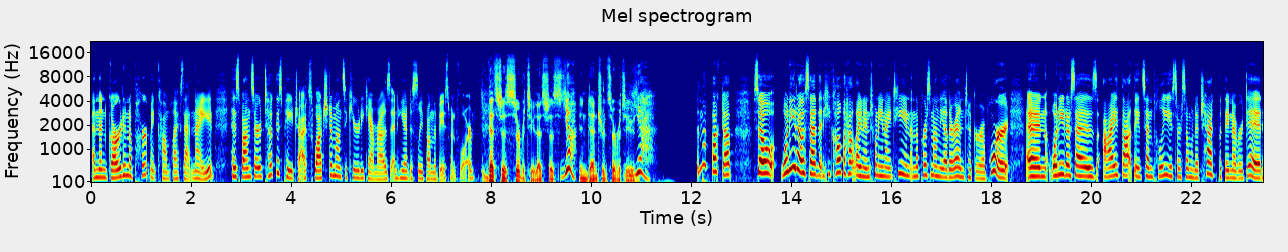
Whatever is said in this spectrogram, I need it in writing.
and then guard an apartment complex at night. His sponsor took his paychecks, watched him on security cameras, and he had to sleep on the basement floor. That's just servitude. That's just Yeah. indentured servitude. Yeah. Isn't that fucked up? So Juanito said that he called the hotline in 2019 and the person on the other end took a report. And Juanito says, I thought they'd send police or someone to check, but they never did.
